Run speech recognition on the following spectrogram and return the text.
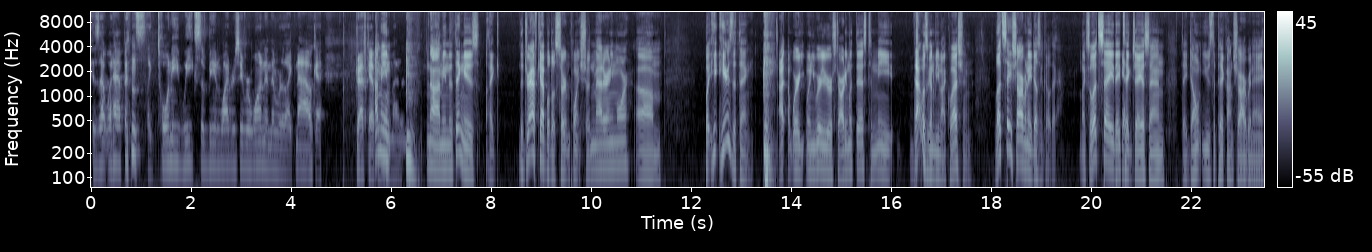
Is that what happens? Like twenty weeks of being wide receiver one, and then we're like, "Nah, okay." Draft capital I mean- won't matter. No, I mean the thing is, like, the draft capital to a certain point shouldn't matter anymore. Um, but he, here's the thing: I, where when you were, you were starting with this, to me, that was going to be my question. Let's say Charbonnet doesn't go there. Like, so let's say they take JSN, they don't use the pick on Charbonnet.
